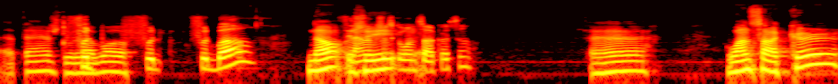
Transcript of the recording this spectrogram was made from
attends, je dois l'avoir. Football? Non. C'est la même chose que One Soccer, ça? Euh, One Soccer,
